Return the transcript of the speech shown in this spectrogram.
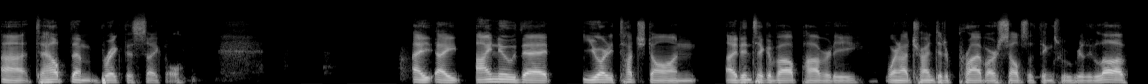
uh, to help them break this cycle, I I I know that you already touched on. I didn't take a vow of poverty. We're not trying to deprive ourselves of things we really love,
